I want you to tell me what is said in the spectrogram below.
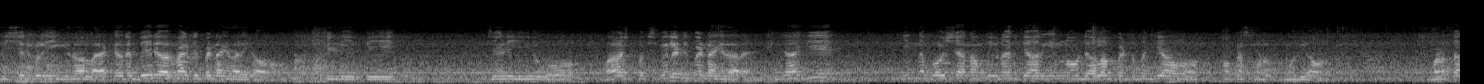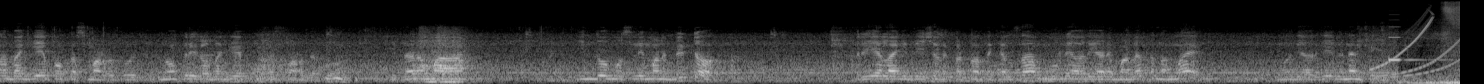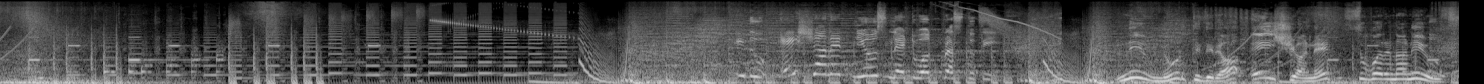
ಡಿಸಿಷನ್ಗಳು ಈಗ ಇರೋಲ್ಲ ಯಾಕಂದರೆ ಬೇರೆಯವ್ರ ಮ್ಯಾಗೆ ಡಿಪೆಂಡ್ ಆಗಿದ್ದಾರೆ ಈಗ ಅವರು. T D P J D U ಭಾಳಷ್ಟು ಪಕ್ಷ ಮೇಲೆ ಡಿಪೆಂಡ್ ಆಗಿದ್ದಾರೆ. ಹೀಗಾಗಿ ಇನ್ನು ಬಹುಶಃ ನಮ್ಮದು ವಿನಂತಿ ಅವ್ರಿಗೆ ಇನ್ನೂ ಡೆವಲಪ್ಮೆಂಟ್ ಬಗ್ಗೆ ಅವರು ಫೋಕಸ್ ಮಾಡೋದು ಮೋದಿ ಅವರು. ಬಡತನ ಬಗ್ಗೆ ಫೋಕಸ್ ಮಾಡಬೇಕು ನೌಕರಿಗಳ ಬಗ್ಗೆ ಫೋಕಸ್ ಮಾಡಬೇಕು. ಈ ಧರ್ಮ ಹಿಂದೂ ಮುಸ್ಲಿಮನ್ನು ಬಿಟ್ಟು ರಿಯಲ್ ಆಗಿ ದೇಶವನ್ನು ಕಟ್ಟುವಂಥ ಕೆಲಸ ಮೂರನೇ ಅವರು ಯಾರೇ ಮಾಡಲಂತ ನಮ್ಮ ಮೋದಿ ಅವರಿಗೆ ವಿನಂತಿ. ಇದು ಏಷ್ಯಾನೆಟ್ ನ್ಯೂಸ್ ನೆಟ್ವರ್ಕ್ ಪ್ರಸ್ತುತಿ. ನೀವು ನೋಡ್ತಿದ್ದೀರಾ ಏಷ್ಯಾನೆಟ್ ಸುವರ್ಣ ನ್ಯೂಸ್.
